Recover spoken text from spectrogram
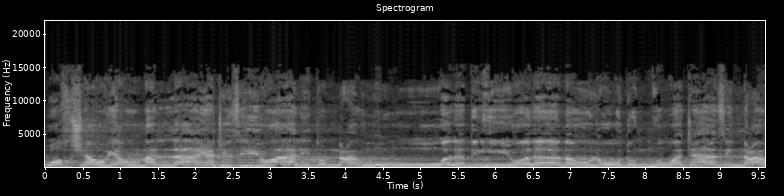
واخشوا يوما لا يجزي والد عن ولده ولا مولود هو جاز عن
